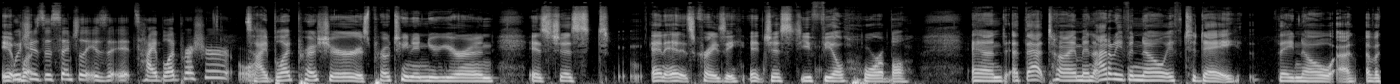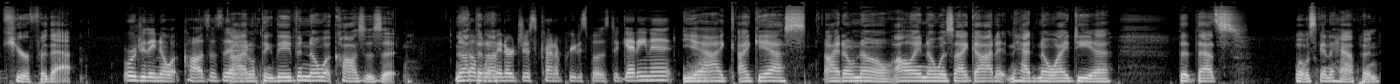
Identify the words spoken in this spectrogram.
it, Which is essentially is it's high blood pressure. Or? It's high blood pressure. Is protein in your urine. It's just and, and it's crazy. It just you feel horrible. And at that time, and I don't even know if today they know a, of a cure for that. Or do they know what causes it? I don't think they even know what causes it. Not Some women I, are just kind of predisposed to getting it. Or? Yeah, I, I guess. I don't know. All I know is I got it and had no idea that that's what was going to happen.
